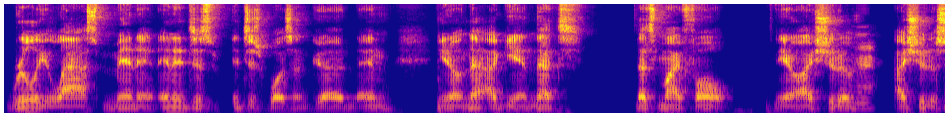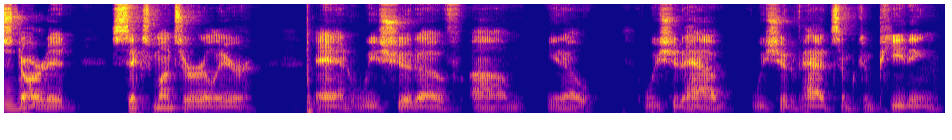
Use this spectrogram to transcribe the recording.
really last minute and it just it just wasn't good and you know and that again that's that's my fault you know i should have mm-hmm. i should have mm-hmm. started six months earlier and we should have um, you know we should have we should have had some competing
